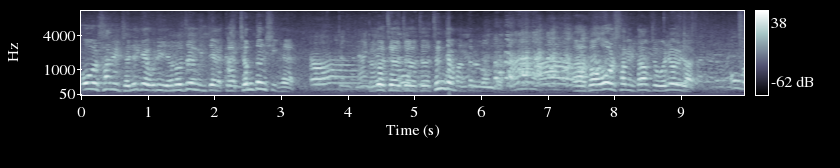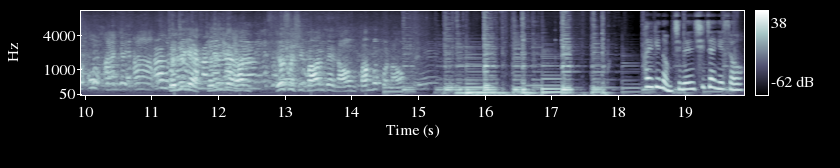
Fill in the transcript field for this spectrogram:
5월 3일 저녁에 우리 연호정 이제 그 점등식 해. 그거 저 저 저 정자 만들어 놓은 거. 아, 그 5월 3일 다음 주 월요일 날 오, 오, 아, 저, 아, 오, 저녁에 저녁에. 한 6시 반대 나오면 밥 먹고 나오면 활기 넘치는 시장에서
